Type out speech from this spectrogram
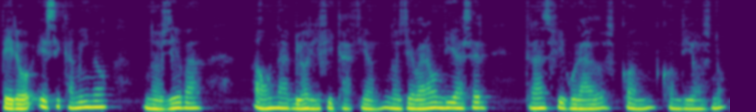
Pero ese camino nos lleva a una glorificación, nos llevará un día a ser transfigurados con, con Dios, ¿no?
